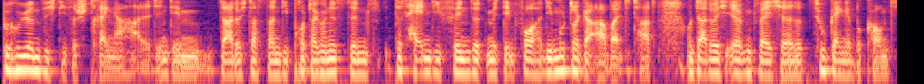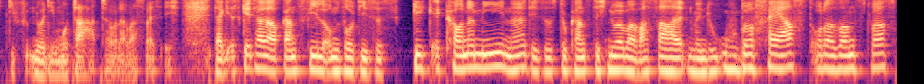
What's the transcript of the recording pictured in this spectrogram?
berühren sich diese Stränge halt, indem dadurch, dass dann die Protagonistin das Handy findet, mit dem vorher die Mutter gearbeitet hat und dadurch irgendwelche Zugänge bekommt, die nur die Mutter hatte oder was weiß ich. Da, es geht halt auch ganz viel um so dieses Gig Economy, ne, dieses du kannst dich nur über Wasser halten, wenn du Uber fährst oder sonst was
